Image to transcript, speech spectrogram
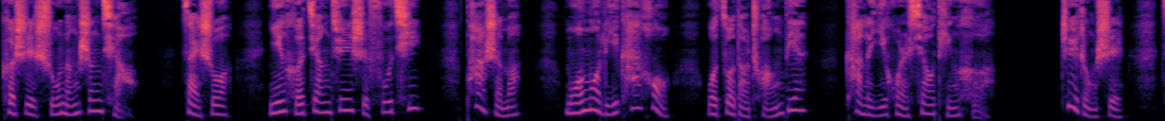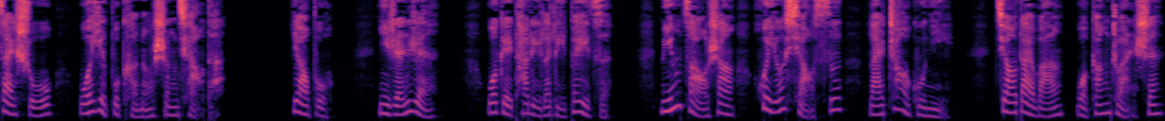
可是熟能生巧。再说，您和将军是夫妻，怕什么？嬷嬷离开后，我坐到床边看了一会儿萧庭和。这种事再熟，我也不可能生巧的。要不你忍忍，我给他理了理被子，明早上会有小厮来照顾你。交代完，我刚转身，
